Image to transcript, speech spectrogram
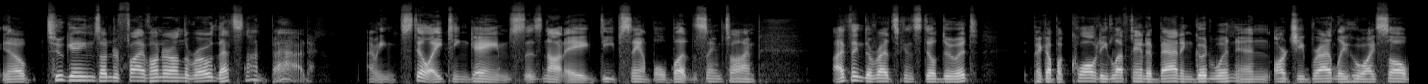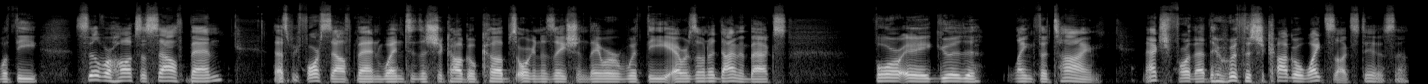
you know, two games under 500 on the road, that's not bad. I mean, still 18 games is not a deep sample, but at the same time, I think the Reds can still do it pick up a quality left-handed bat in Goodwin and Archie Bradley, who I saw with the Silverhawks of South Bend. That's before South Bend went to the Chicago Cubs organization. They were with the Arizona Diamondbacks for a good length of time. Actually, for that, they were with the Chicago White Sox too. So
